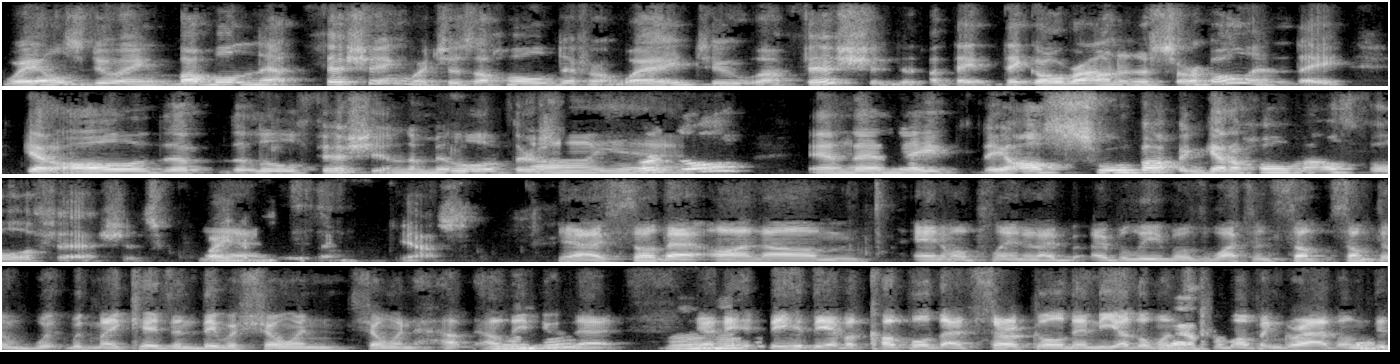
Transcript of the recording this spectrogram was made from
whales doing bubble net fishing, which is a whole different way to uh, fish. They, they go around in a circle and they get all of the, the little fish in the middle of their Oh yeah, circle, and Yeah. then they they all swoop up and get a whole mouthful of fish. It's quite Yes. amazing. Yes. Yeah. I saw that on um, Animal Planet. I, I believe I was watching some something with, with my kids, and they were showing showing how, how they do Mhm. that. Yeah, Mhm. they, they they have a couple that circle, then the other ones Yeah. come up and grab them. they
